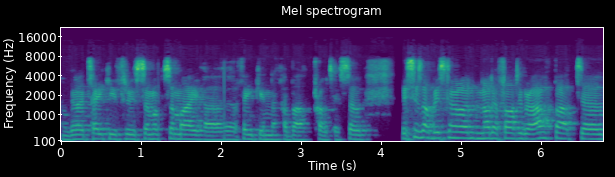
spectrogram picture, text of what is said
I'm going to take you through some of some of my uh, thinking about protest. So this is obviously not a photograph, but uh,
